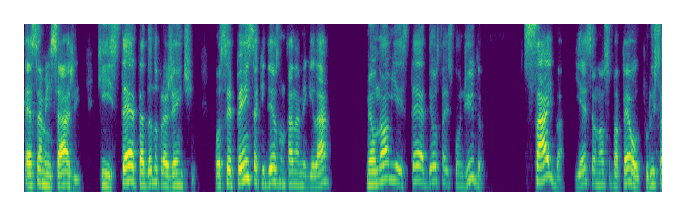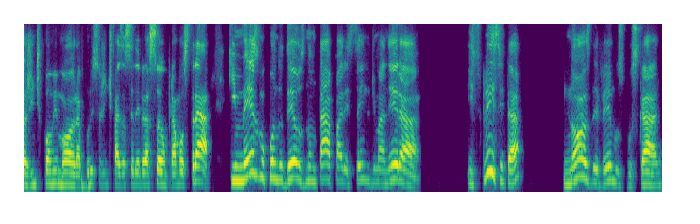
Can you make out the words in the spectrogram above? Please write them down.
Essa mensagem que Esther está dando para a gente você pensa que Deus não está na Megillah? Meu nome é Esther, Deus está escondido? Saiba, e esse é o nosso papel, por isso a gente comemora, por isso a gente faz a celebração, para mostrar que mesmo quando Deus não está aparecendo de maneira explícita, nós devemos buscar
